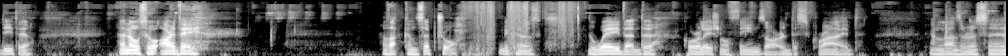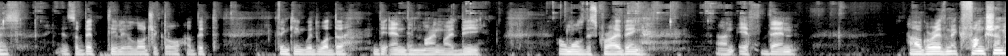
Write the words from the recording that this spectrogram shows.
detail. And also, are they that conceptual because the way that the core relational themes are described in Lazarus is a bit teleological, a bit thinking with what the the end in mind might be, almost describing an if then algorithmic function,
